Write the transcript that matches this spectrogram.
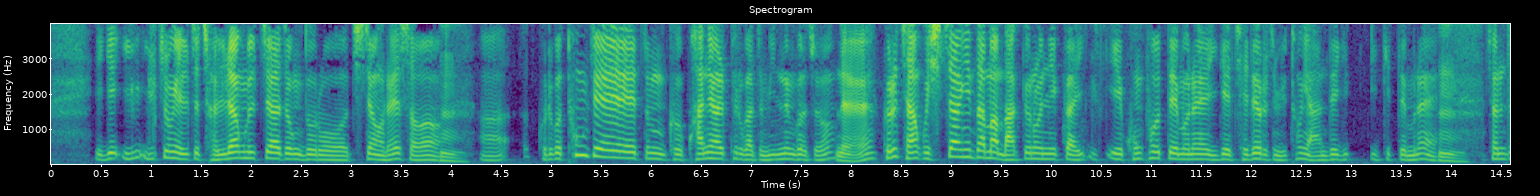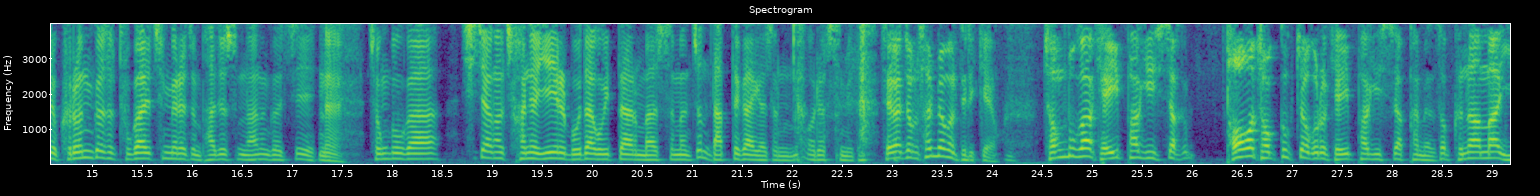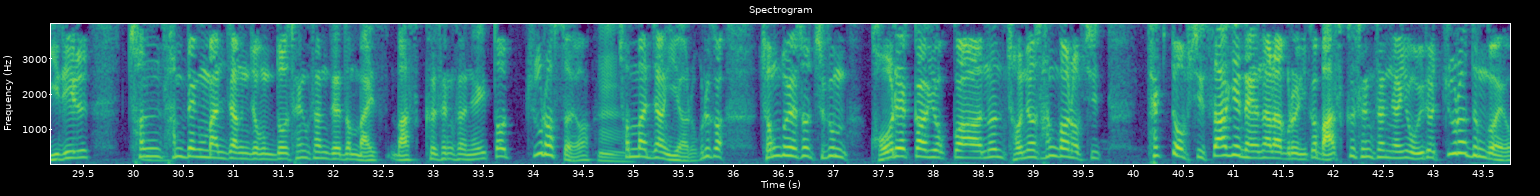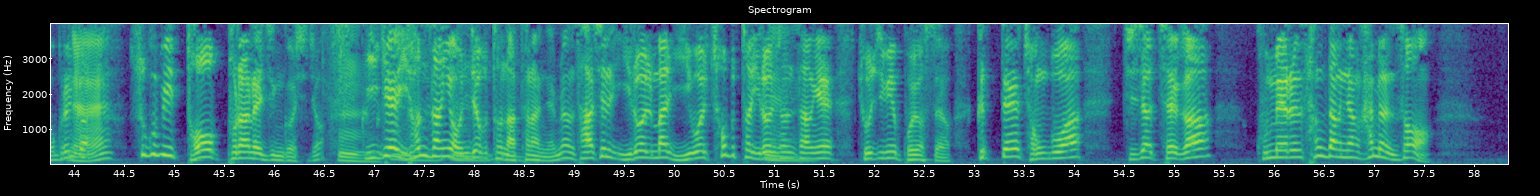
이게 일 종의 일제 전략 물자 정도로 지정을 해서 음. 아 그리고 통제에 좀 그 관여할 필요가 좀 있는 거죠. 네. 그렇지 않고 시장에다만 맡겨놓으니까 이 공포 때문에 이게 제대로 좀 유통이 안 되기 있기 때문에 음. 저는 좀 그런 것을 두 가지 측면에 좀 봐줬으면 하는 거지. 네. 정부가 시장을 전혀 이해를 못하고 있다는 말씀은 좀 납득하기가 좀 어렵습니다. 제가 좀 설명을 드릴게요. 정부가 개입하기 시작, 더 적극적으로 개입하기 시작하면서 그나마 일일 1,300만 장 정도 생산되던 마스크 생산량이 또 줄었어요. 음. 1,000만 장 이하로. 그러니까 정부에서 지금 거래 가격과는 전혀 상관없이 택도 없이 싸게 내놔라 그러니까 마스크 생산량이 오히려 줄어든 거예요. 그러니까 네. 수급이 더 불안해진 것이죠. 음. 이게 현상이 음. 언제부터 나타났냐면 사실 1월 말 2월 초부터 이런 네. 현상의 조짐이 보였어요. 그때 정부와 지자체가 구매를 상당량 하면서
